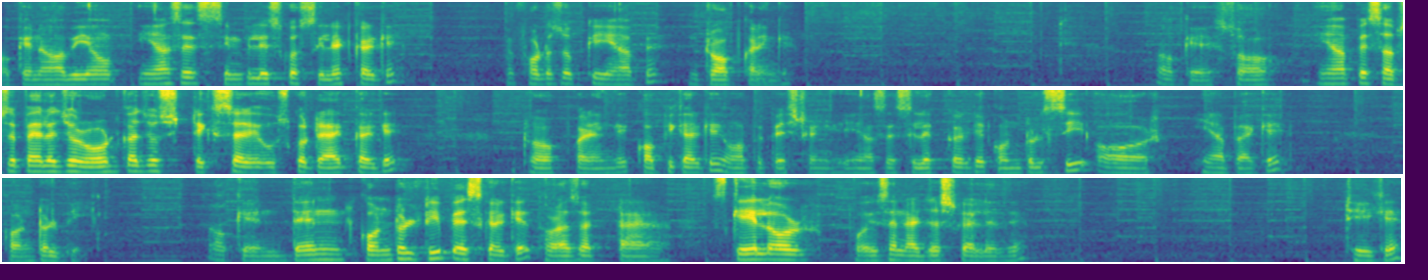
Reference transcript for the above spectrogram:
ओके ना अभी यहाँ से सिंपली इसको सिलेक्ट करके फ़ोटोशॉप के यहाँ पे ड्रॉप करेंगे। ओके सो यहाँ पे सबसे पहले जो रोड का जो टेक्सचर है, उसको ड्रैग करके ड्रॉप करेंगे कॉपी करके वहाँ पे पेस्ट करेंगे। यहाँ से सिलेक्ट करके कंट्रोल सी और यहाँ पे आके control B okay then control T paste करके थोड़ा सा स्केल और पोजीशन एडजस्ट कर लेते हैं। ठीक है?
